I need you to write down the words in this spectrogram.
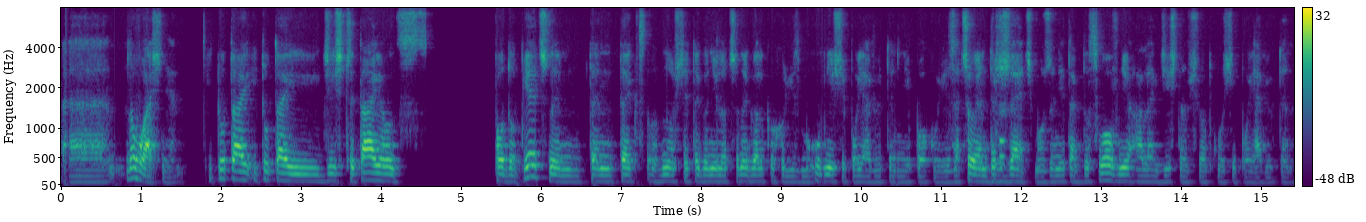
E, no właśnie. I tutaj, I tutaj gdzieś czytając podopiecznym ten tekst odnośnie tego nieleczonego alkoholizmu, u mnie się pojawił ten niepokój. Zacząłem drżeć, może nie tak dosłownie, ale gdzieś tam w środku się pojawił ten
